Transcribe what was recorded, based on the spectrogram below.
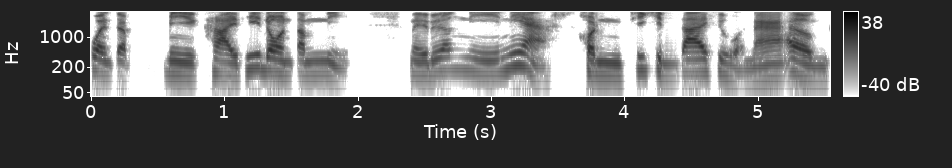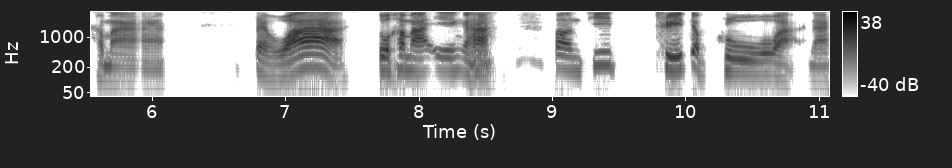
ควรจะมีใครที่โดนตำหนิ ในเรื่องนี้เนี่ย คนที่คิดได้คือหัวหน้าเอิงขมา แต่ว่าตัวขมาเองอะตอนที่ ทรีตกับครูอะนะ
